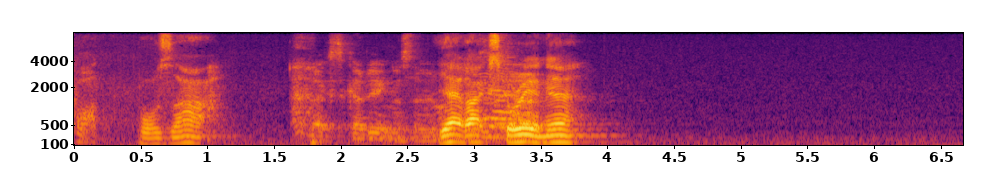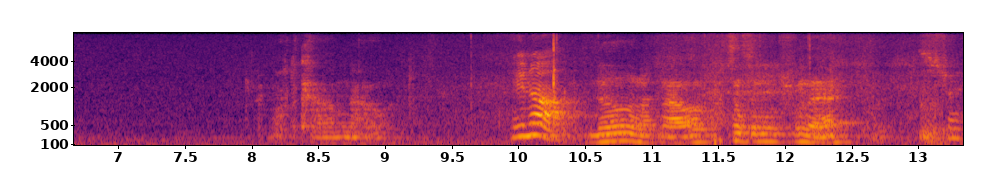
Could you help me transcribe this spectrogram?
What, what was that? Like scurrying or something. Yeah, like Yeah. scurrying, yeah. Not calm now. You're not? No, not now. Something from there. Strange.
